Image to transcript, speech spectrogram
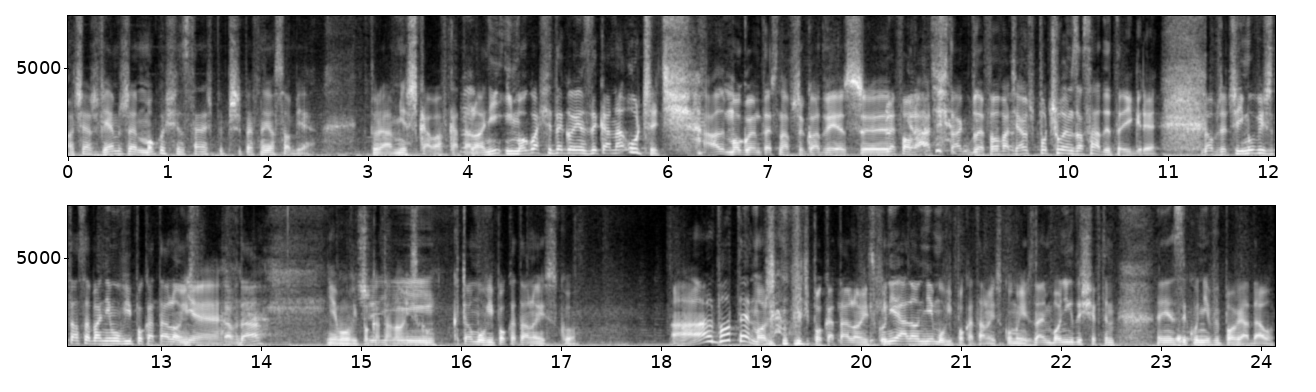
Chociaż wiem, że mogłeś się zastanawiać przy- przy pewnej osobie, która mieszkała w Katalonii i mogła się tego języka nauczyć. Ale mogłem też na przykład, wiesz... y, Blefować? Grać, tak, blefować. Ja już poczułem zasady tej gry. Dobrze, czyli mówisz, że ta osoba nie mówi po katalońsku, Nie, prawda? Nie mówi po katalońsku. Kto mówi po katalońsku? Albo ten może mówić po katalońsku. Nie, ale on nie mówi po katalońsku moim zdaniem, bo nigdy się w tym języku nie wypowiadał.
